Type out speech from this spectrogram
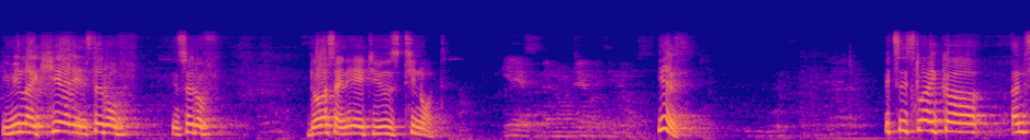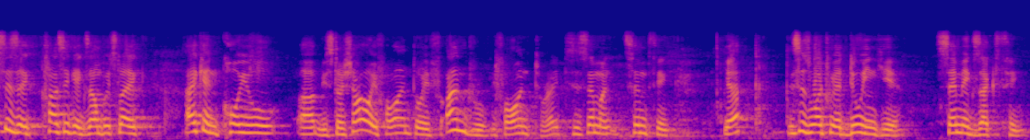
You mean like here instead of instead of dollar sign 8, you use T naught? Yes, and on everything else. Yes. It's, it's like, uh, and this is a classic example, it's like I can call you uh, Mr. Shao if I want to, if Andrew if I want to, right? It's the same, same thing. Yeah? This is what we are doing here. Same exact thing.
